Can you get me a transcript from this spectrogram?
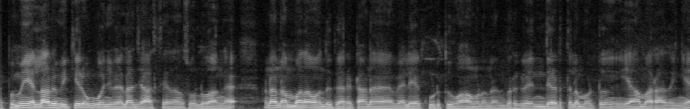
எப்பவுமே எல்லாரும் விற்கிறவங்க கொஞ்சம் விலை ஜாஸ்தியாக தான் சொல்லுவாங்க. ஆனால் நம்ம தான் வந்து கரெக்டான விலையை கொடுத்து வாங்கணும் நண்பர்களே. இந்த இடத்துல மட்டும் ஏமாறாதீங்க.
